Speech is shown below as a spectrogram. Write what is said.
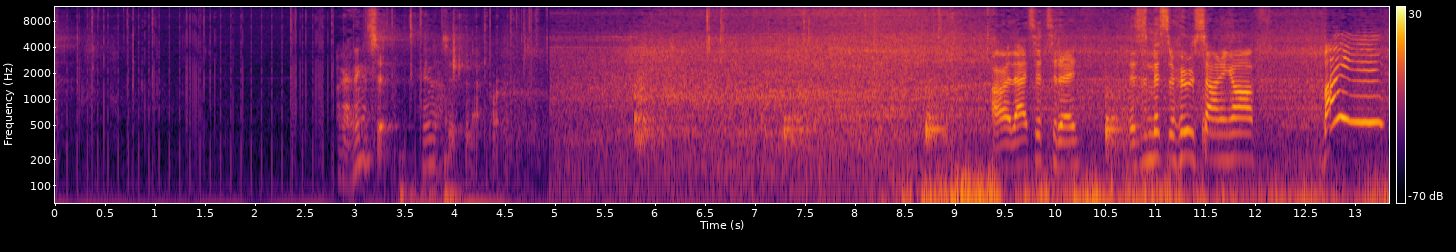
Okay, I think that's it. I think that's it for that part. All right, that's it today. This is Mr. Who signing off. Bye!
